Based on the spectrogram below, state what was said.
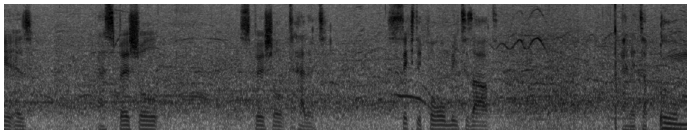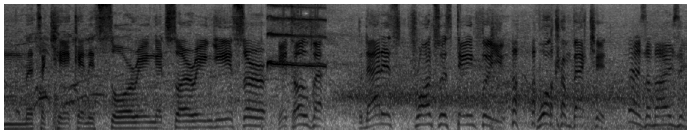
he is a special, special talent. 64 meters out. And it's a boom, it's a kick, and it's soaring, it's soaring, yes sir, it's over. But that is Francois Steyn for you. Welcome back, kid. That's amazing.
